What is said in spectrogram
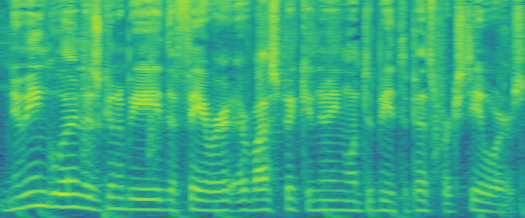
New England is going to be the favorite. Everybody's picking New England to beat the Pittsburgh Steelers.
